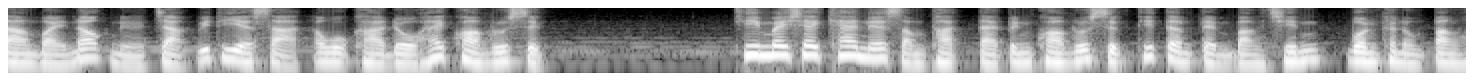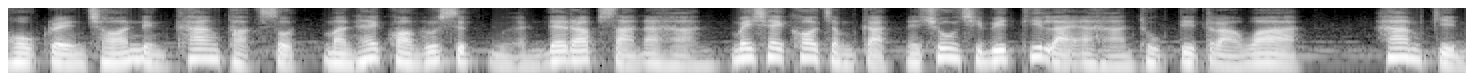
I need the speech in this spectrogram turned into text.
ตามใบนอกเหนือจากวิทยาศาสตร์อะโวคาโดให้ความรู้สึก ที่ไม่ใช่แค่เนื้อสัมผัส แต่เป็นความรู้สึกที่เติมเต็มบางชิ้น บนขนมปังโฮเกรนช้อนหนึ่งข้างผักสด มันให้ความรู้สึกเหมือนได้รับสารอาหาร ไม่ใช่ข้อจำกัดในช่วงชีวิตที่หลายอาหารถูกตีตราว่า ห้ามกิน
